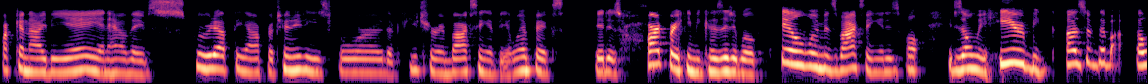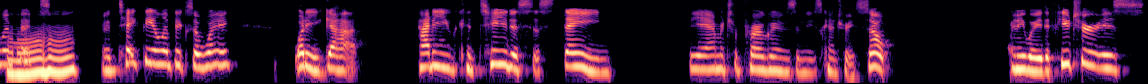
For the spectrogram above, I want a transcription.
fucking IBA and how they've screwed up the opportunities for the future in boxing at the Olympics, it is heartbreaking because it will kill women's boxing. It is it is only here because of the Olympics. Mm-hmm. And take the Olympics away, what do you got? How do you continue to sustain the amateur programs in these countries? So, anyway, the future is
